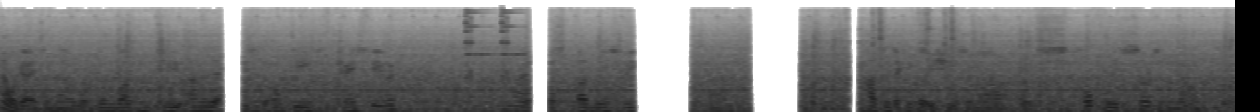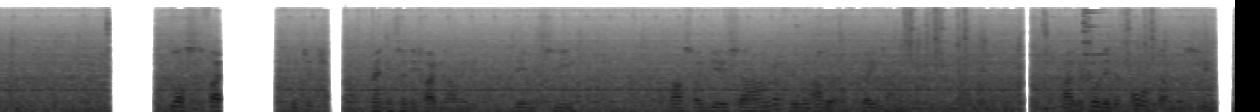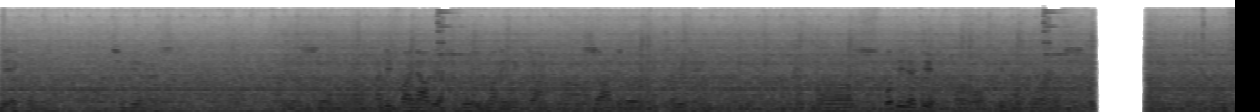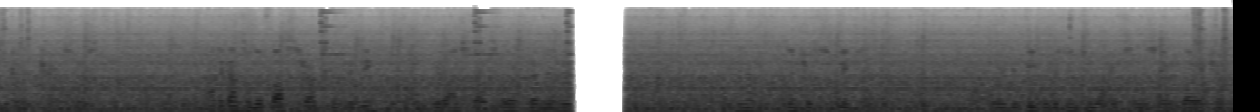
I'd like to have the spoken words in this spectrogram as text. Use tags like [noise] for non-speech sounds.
Hello guys and uh, welcome back to another episode of the Trains Fever. Bad news for you. Uh, I had some technical issues and uh, it's hopefully sorted them out. Lost 5 footage. 1975 now, didn't see last 5 years, uh, roughly 1 hour of playtime. I recorded all of that was 6 I did find out we are losing money big time, uh, so I had to go and fix everything. Uh, what did I do? Oh, clean up was. Let's look at the trains first. I had to cancel the fast tracks completely. Realized that it's overspending it. You have a potential split with the people between two lines in the same direction.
